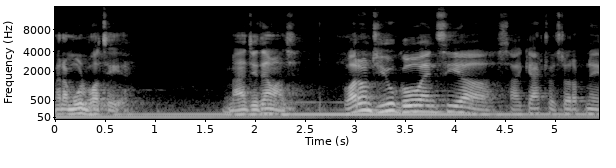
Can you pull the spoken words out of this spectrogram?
मेरा मूड बहुत सही है। मैं जीता हम आज। Why don't you go and see a psychiatrist और अपने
